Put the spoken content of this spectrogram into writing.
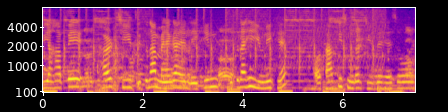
यहाँ पे हर चीज़ इतना महँगा है, लेकिन उतना ही यूनिक है और काफ़ी सुंदर चीज़ें हैं। सो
